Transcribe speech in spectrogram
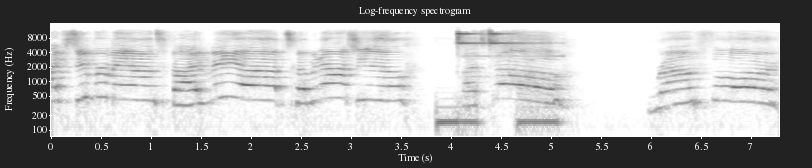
Five Supermans, five V-ups coming at you. Let's go. Round four.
